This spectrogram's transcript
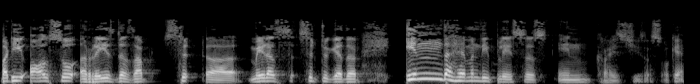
but he also raised us up, sit, uh, made us sit together in the heavenly places in Christ Jesus. Okay.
